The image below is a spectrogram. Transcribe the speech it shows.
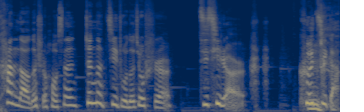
看到的时候，现在真的记住的就是机器人儿。科技感，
